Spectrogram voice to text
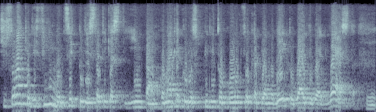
Ci sono anche dei film zeppi di estetica steampunk, come anche quello spirito gozzo che abbiamo detto, Wild Wild West. Mm.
